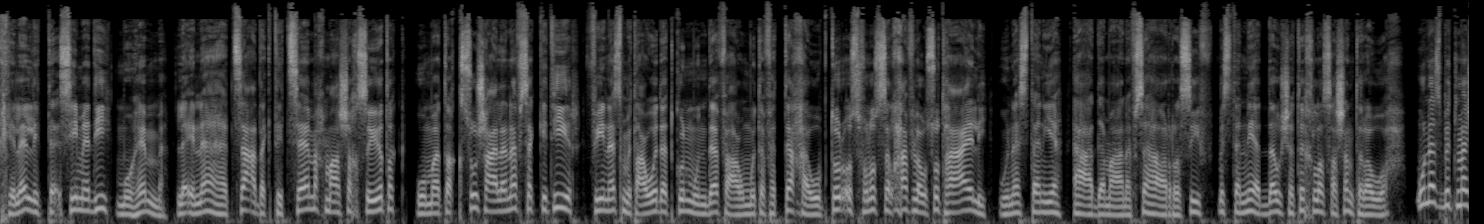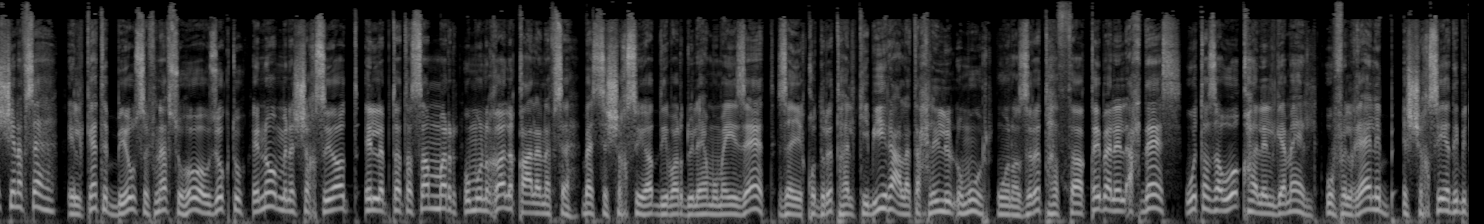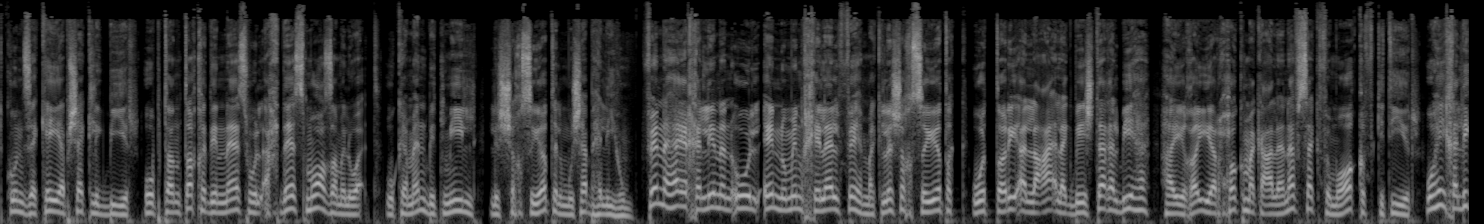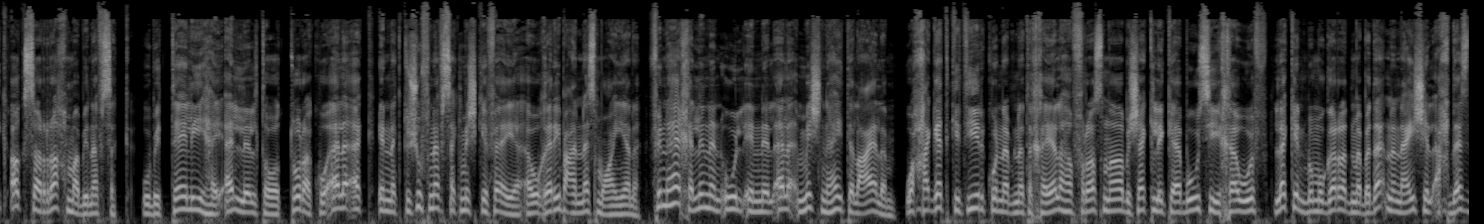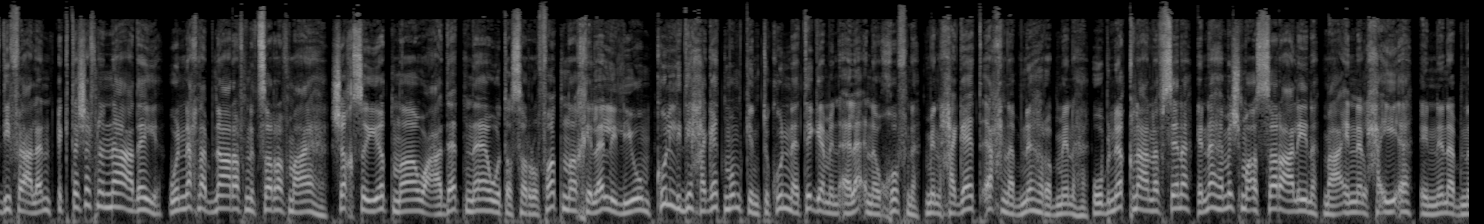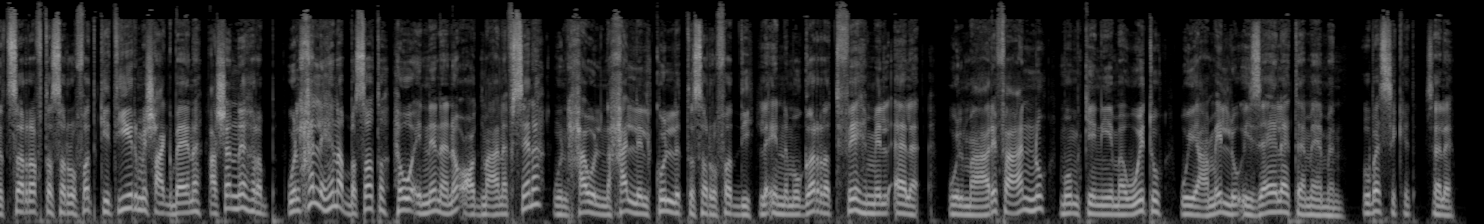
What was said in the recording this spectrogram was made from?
خلال التقسيمة دي مهمة لأنها هتساعدك تتسامح مع شخصيتك وما تقسوش على نفسك كتير. في ناس متعودة تكون مندفعة ومتفتحة وبترقص في نص الحفلة وصوتها عالي وناس تانية قاعدة مع نفسها على الرصيف مستنية الدوشة تخلص عشان تروح. وناس بتمشي نفسها. الكاتب بيوصف نفسه هو وزوجته إنهم من الشخصيات اللي بتتسمر ومنغلقة على نفسها. بس الشخصيات دي برضو ليها مميزات زي قدرتها الكبيرة على تحليل الأمور ونظرتها الثاقبة للأحداث وتذوقها للجمال. وفي الغالب الشخصية دي بتكون ذكية بشكل كبير وبتنتقد الناس والأحداث معظم الوقت وكمان بتميل للشخصيات المشابهة ليهم. في النهاية خلينا نقول إنه من خلال فهمك لشخصيتك والطريقة اللي عقلك بيشتغل بيها هيغير حكمك على نفسك في مواقف كتير وهيخليك أكثر رحمة بنفسك. وبالتالي هيقلل توترك وقلقك إنك تشوف نفسك مش كفاية أو غريب عن ناس معينة. في النهاية خلينا نقول إن القلق مش نهاية العالم وحاجات كتير كنا بنتخيلها في راسنا بشكل كابوسي يخوف لكن بمجرد ما بدأنا نعيش الأحداث دي فعلا اكتشفنا إنها عادية وإن إحنا بنعرف نتصرف معاها. شخصيتنا وعاداتنا وتصرفاتنا خلال اليوم كل دي حاجات ممكن تكون ناتجة من قلقنا وخوفنا من حاجات إحنا بنهرب منها. وبنقنع نفسنا إنها مش مأثرة علينا مع إن الحقيقة إننا بنتصرف تصرفات كتير مش عجبانا عشان نهرب. والحل هنا ببساطة هو إننا نقعد مع نفسنا ونحاول نحلل كل التصرفات دي لأن مجرد فهم القلق والمعرفة عنه ممكن يموته ويعمل له إزالة تماما. وبس كده. سلام.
